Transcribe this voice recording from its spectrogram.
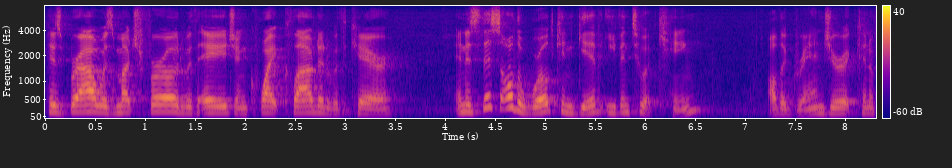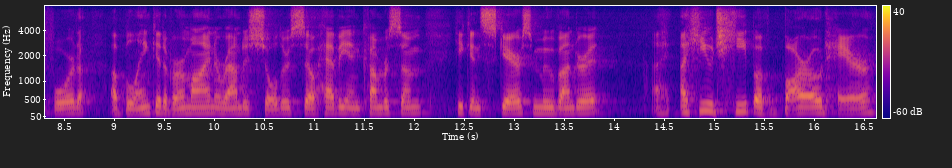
His brow was much furrowed with age and quite clouded with care. And is this all the world can give, even to a king? All the grandeur it can afford, a blanket of ermine around his shoulders, so heavy and cumbersome he can scarce move under it, a, a huge heap of borrowed hair,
